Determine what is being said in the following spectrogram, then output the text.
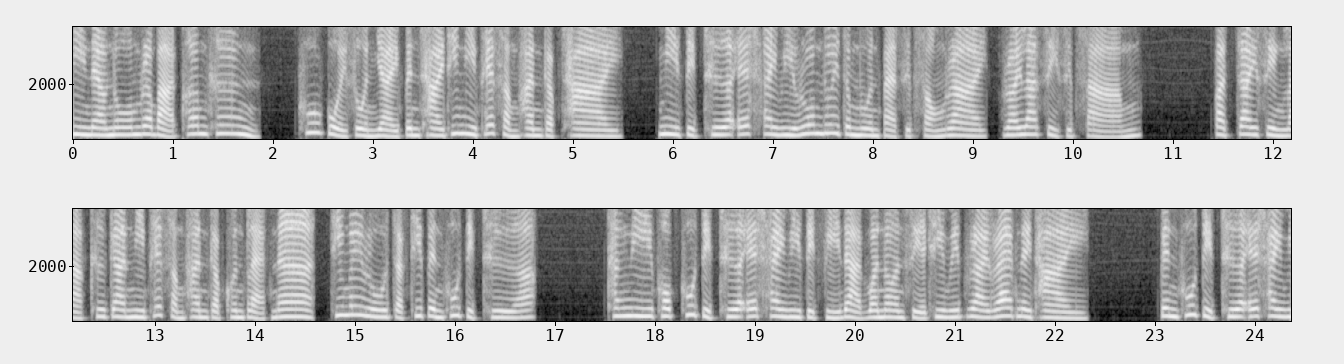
มีแนวโน้มระบาดเพิ่มขึ้น ผู้ป่วยส่วนใหญ่เป็นชายที่มีเพศสัมพันธ์กับชาย มีติดเชื้อ HIV ร่วมด้วยจำนวน 82 ราย ร้อยละ 43 ปัจจัยเสี่ยงหลักคือการมีเพศสัมพันธ์กับคนแปลกหน้าที่ไม่รู้จักที่เป็นผู้ติดเชื้อ ทั้งนี้พบผู้ติดเชื้อ HIV ติดฝีดาดวานอนเสียชีวิตรายแรกในไทย เป็นผู้ติดเชื้อ HIV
